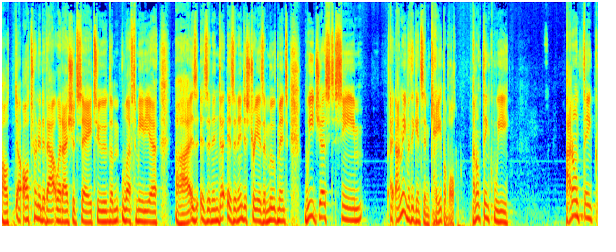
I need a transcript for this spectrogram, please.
alternative outlet, I should say, to the left media uh, as, as, an as an industry, as a movement. We just seem. I don't even think it's incapable. I don't think we. I don't think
